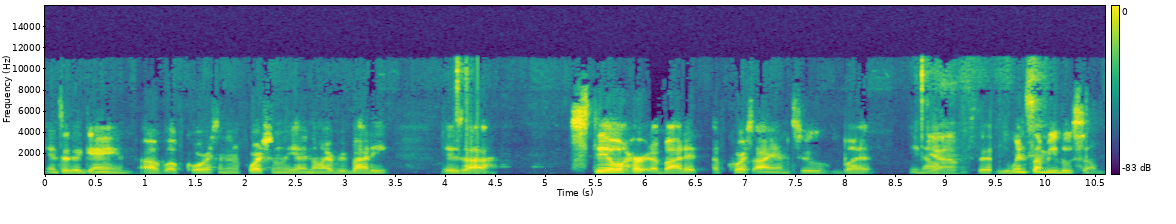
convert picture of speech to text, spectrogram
into the game of of course, and unfortunately I know everybody is uh still hurt about it. Of course I am too, but you know, Yeah. the, you win some, you lose some.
